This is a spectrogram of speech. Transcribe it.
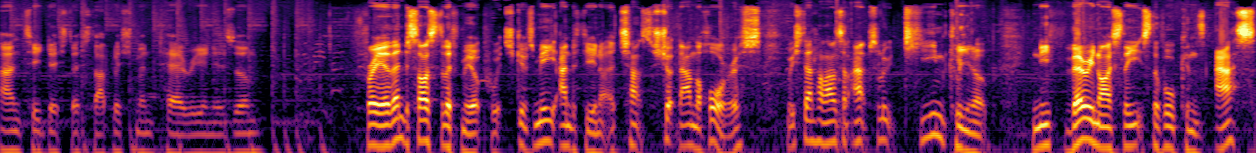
Anti-disestablishmentarianism. Freya then decides to lift me up, which gives me and Athena a chance to shut down the Horus, which then allows an absolute team cleanup. Neith very nicely eats the Vulcan's ass,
